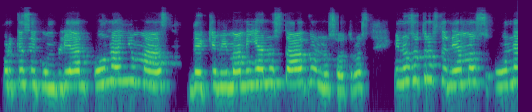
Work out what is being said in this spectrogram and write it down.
porque se cumplían un año más de que mi mami ya no estaba con nosotros y nosotros teníamos una,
